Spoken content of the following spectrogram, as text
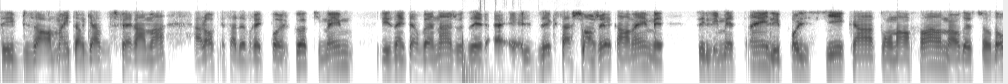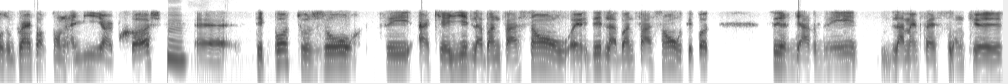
sais, bizarrement, ils te regardent différemment, alors que ça devrait être pas le cas. Puis même les intervenants, je veux dire, elle disait que ça changeait quand même, mais les médecins, les policiers, quand ton enfant meurt de surdose, ou peu importe ton ami, un proche, Hmm. euh, t'es pas toujours accueilli de la bonne façon ou aidé de la bonne façon ou t'es pas regardé de la même façon que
